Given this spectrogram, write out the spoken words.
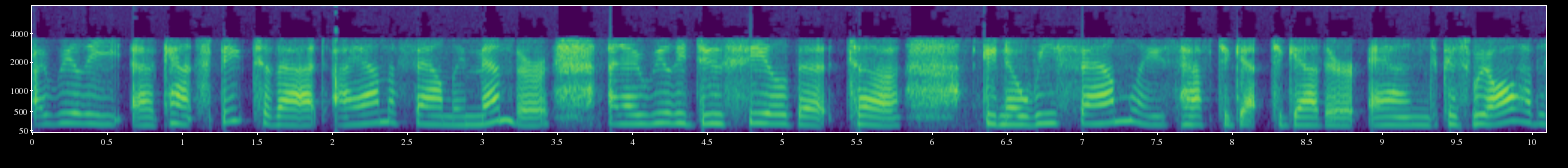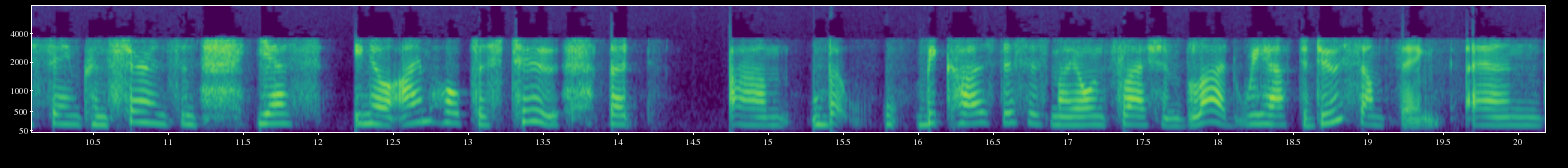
I really uh, can't speak to that. I am a family member, and I really do feel that, uh, you know, we families have to get together, and because we all have the same concerns. And yes, you know, I'm hopeless too, but um, but because this is my own flesh and blood, we have to do something, and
